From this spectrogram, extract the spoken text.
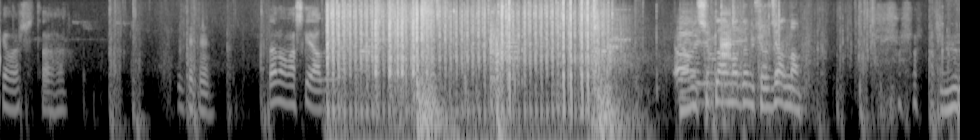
Maske var. Daha. Maskeyi aldıracağım. Yanlışlıkla almadığım sürece almam. Hmm,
